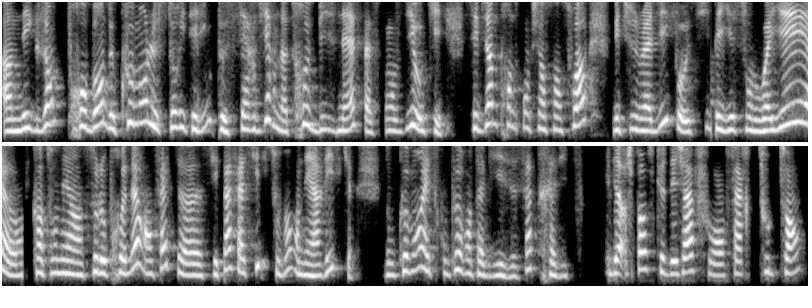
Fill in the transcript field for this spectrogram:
un, exemple probant de comment le storytelling peut servir notre business? Parce qu'on se dit, OK, c'est bien de prendre confiance en soi, mais tu nous l'as dit, il faut aussi payer son loyer. Euh, quand on est un solopreneur, en fait, euh, c'est pas facile. Souvent, on est à risque. Donc, comment est-ce qu'on peut rentabiliser ça très vite? Eh bien, je pense que déjà, il faut en faire tout le temps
